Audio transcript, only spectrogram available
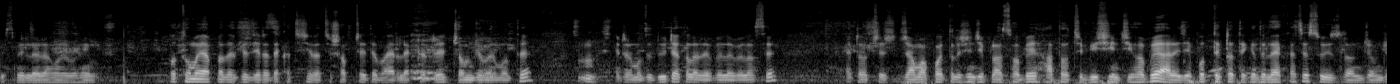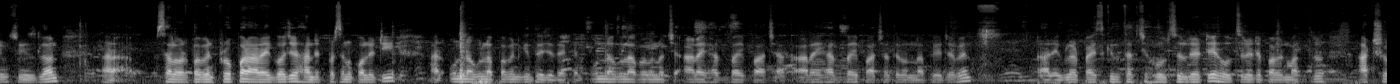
বিসমিল্লা রহমান রহিম। প্রথমে আপনাদেরকে যেটা দেখাচ্ছি, সেটা হচ্ছে সবচাইতে ভাইরাল একটা ড্রেস জমজমের মধ্যে। এটার মধ্যে দুইটা কালার অ্যাভেলেবেল আছে। এটা হচ্ছে জামা পঁয়তাল্লিশ ইঞ্চি প্লাস হবে, হাতা হচ্ছে বিশ ইঞ্চি হবে, আর এই যে প্রত্যেকটাতে কিন্তু লেখা আছে সুইজলন জমজম সুইজলন আর সালোয়ার পাবেন প্রপার আড়াই গজের হান্ড্রেড পার্সেন্ট কোয়ালিটি আর ওন্নাগুলা পাবেন কিন্তু এই যে দেখেন, ওন্নাগুলা পাবেন হচ্ছে আড়াই হাত বাই পাঁচ হাত, আড়াই হাত বাই পাঁচ হাতের ওন্না পেয়ে যাবেন। আর এগুলোর প্রাইস কিন্তু থাকছে হোলসেল রেটে হোলসেল রেটে পাবেন মাত্র আটশো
